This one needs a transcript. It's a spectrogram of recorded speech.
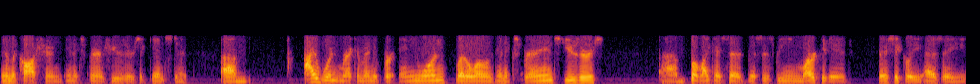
and the caution inexperienced users against it. Um, I wouldn't recommend it for anyone, let alone inexperienced users. Um, but like I said, this is being marketed basically as a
